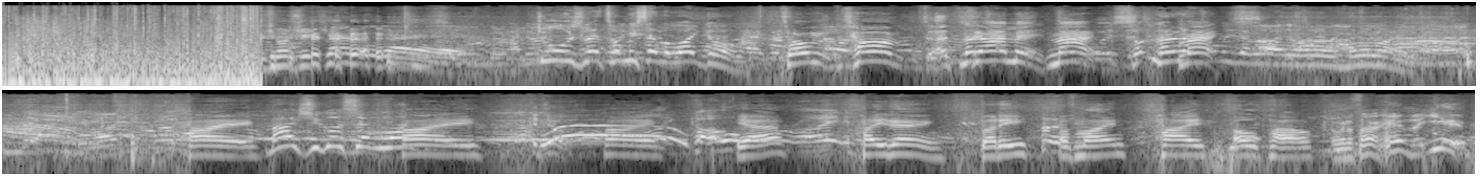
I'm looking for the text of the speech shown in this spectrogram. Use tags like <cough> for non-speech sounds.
What's your channel there? George, let Tommy set the light go. Tom, Tom, uh, damn it, Max, No, Max. Tommy set the light on. Hi, Max, you got seven set the light hi, hi. Yeah. How you doing, buddy of mine? Hi, old pal. I'm gonna throw him at you.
